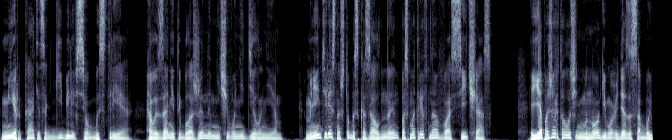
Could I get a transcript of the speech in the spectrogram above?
Мир катится к гибели все быстрее, а вы заняты блаженным ничего не деланием. Мне интересно, что бы сказал Нэн, посмотрев на вас сейчас. Я пожертвовал очень многим, уведя за собой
